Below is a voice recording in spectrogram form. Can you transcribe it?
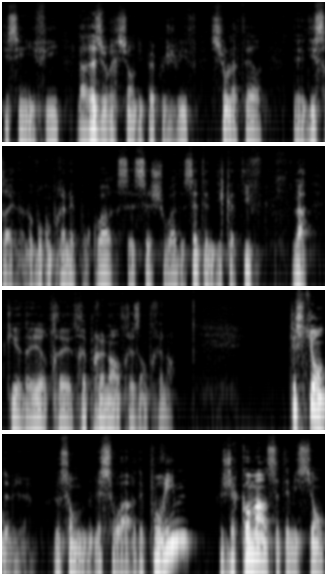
qui signifie la résurrection du peuple juif sur la terre d'Israël. Alors vous comprenez pourquoi c'est ce choix de cet indicatif-là, qui est d'ailleurs très, très prenant, très entraînant. Question de... Nous sommes les soirs de Purim. Je commence cette émission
